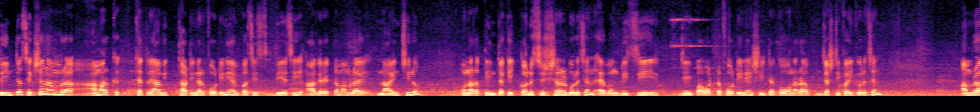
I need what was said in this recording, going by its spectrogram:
তিনটা সেকশন আমরা, আমার ক্ষেত্রে আমি থার্টিন আর ফোরটিনে এম্পাসিস দিয়েছি। আগের একটা মামলায় নাইন ছিল। ওনারা তিনটাকেই কনস্টিটিউশনাল বলেছেন এবং ডিসির যে পাওয়ারটা ফোরটিনে সেটাকেও ওনারা জাস্টিফাই করেছেন। আমরা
